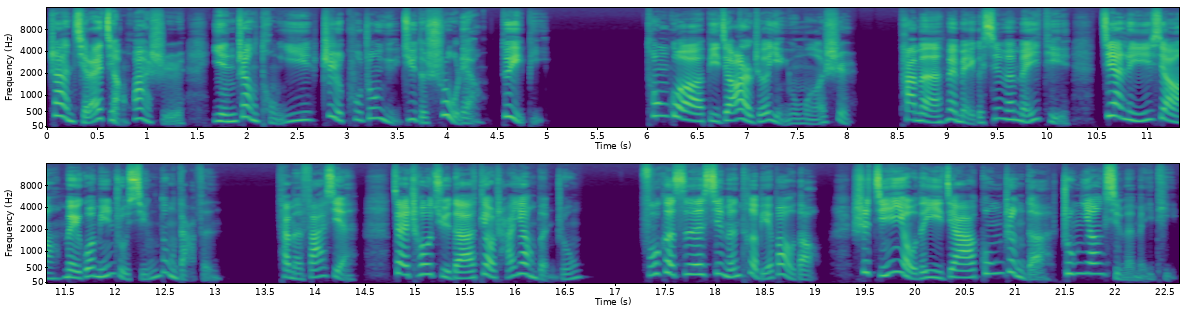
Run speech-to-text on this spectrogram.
站起来讲话时引证统一智库中语句的数量对比。通过比较二者引用模式，他们为每个新闻媒体建立一项美国民主行动打分。他们发现，在抽取的调查样本中，福克斯新闻特别报道是仅有的一家公正的中央新闻媒体。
